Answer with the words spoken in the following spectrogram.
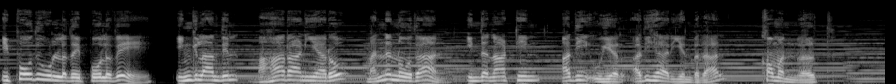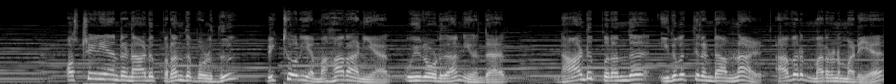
இப்போது உள்ளதைப் போலவே இங்கிலாந்தின் மகாராணியாரோ மன்னனோதான் இந்த நாட்டின் அதி உயர் அதிகாரி என்பதால் காமன்வெல்த் ஆஸ்திரேலியா என்ற நாடு பிறந்த பொழுது விக்டோரிய மகாராணியார் உயிரோடுதான் இருந்தார். நாடு பிறந்த இருபத்தி இரண்டாம் நாள் அவர் மரணமடைய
